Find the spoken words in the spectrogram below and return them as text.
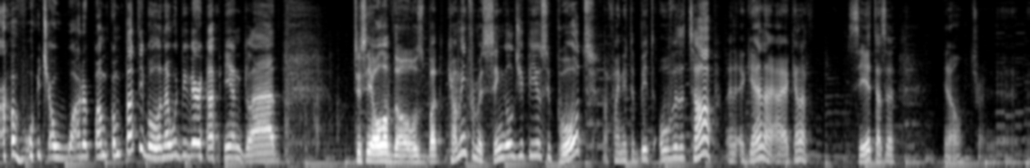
four of which are water pump compatible, and I would be very happy and glad to see all of those, but coming from a single GPU support, I find it a bit over the top. And again, I, I kind of see it as a, you know, try, uh,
